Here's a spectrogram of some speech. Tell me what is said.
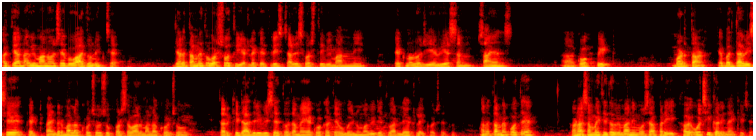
અત્યારના વિમાનો છે બહુ આધુનિક છે. જ્યારે તમે તો વર્ષોથી એટલે કે ત્રીસ ચાલીસ વર્ષથી વિમાનની ટેકનોલોજી એવિએશન સાયન્સ કોકપીટ બળતણ એ બધા વિશે ફેક્ટ ફાઇન્ડરમાં લખો છો સુપર સવાલમાં લખો છો. ચરખી દાદરી વિશે તો તમે એક વખત એવું બન્યુંમાં વિગતવાર લેખ લખ્યો છે. અને તમે પોતે ઘણા સમયથી તો વિમાનની મુસાફરી હવે ઓછી કરી નાખી છે.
